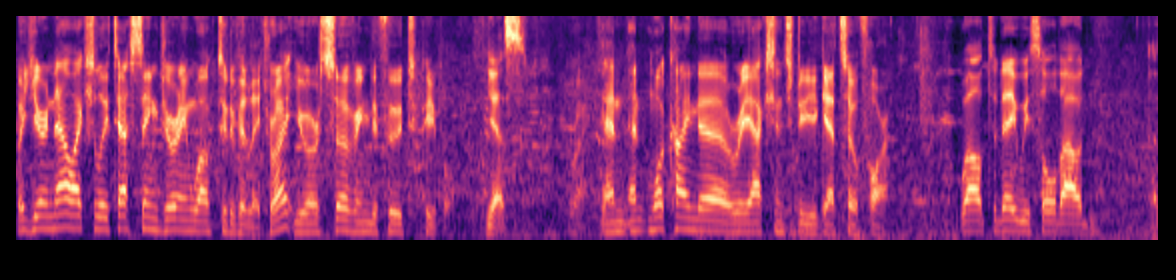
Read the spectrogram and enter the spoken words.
But you're now actually testing during Walk to the Village, right? You're serving the food to people. yes. Right. And and what kind of reactions do you get so far? Well, today we sold out uh,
